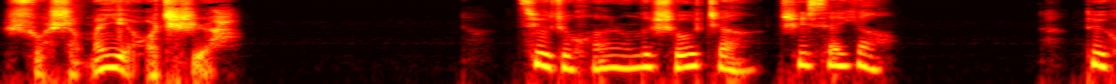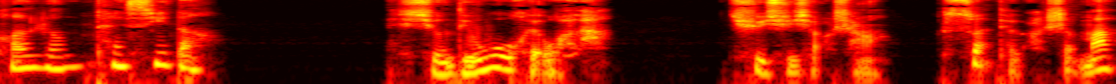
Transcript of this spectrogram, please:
说什么也要吃啊！”就着黄蓉的手掌吃下药。对黄蓉叹息道：“兄弟误会我了，区区小伤算得了什么？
